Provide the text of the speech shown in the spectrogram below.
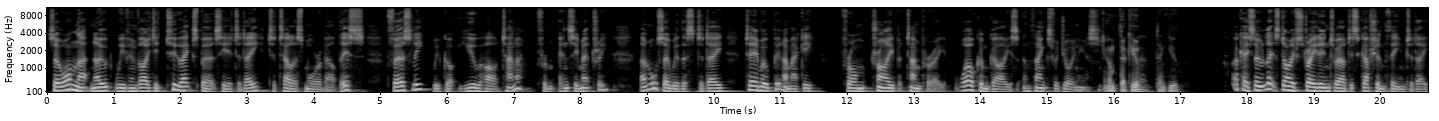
So, on that note, we've invited two experts here today to tell us more about this. Firstly, we've got Juha Tanner from Ensimetri, and also with us today, Teemu Pinamäki from Tribe Tampere. Welcome, guys, and thanks for joining us. Um, thank you. Uh, thank you. Okay, so let's dive straight into our discussion theme today.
